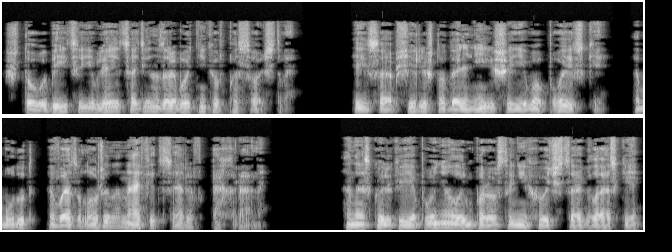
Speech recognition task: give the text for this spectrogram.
что убийцей является один из работников посольства и сообщили, что дальнейшие его поиски будут возложены на офицеров охраны. Насколько я понял, им просто не хочется огласки,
